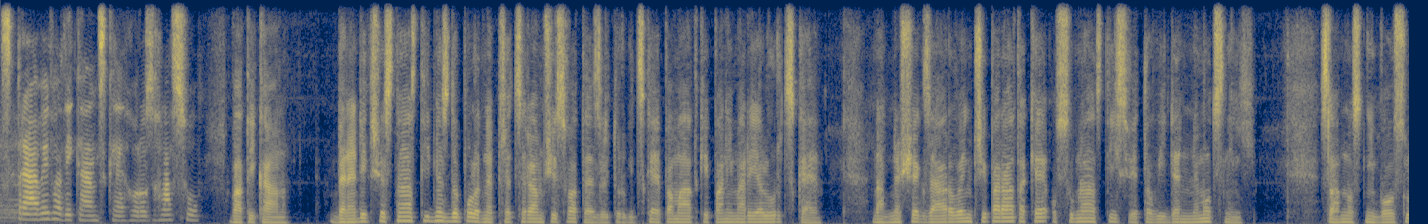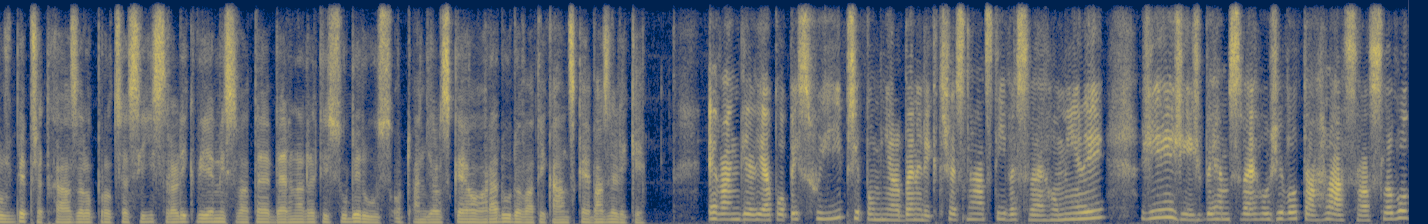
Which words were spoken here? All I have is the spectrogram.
Zprávy vatikánského rozhlasu. Vatikán. Benedikt XVI. dnes dopoledne předsedá mši svaté z liturgické památky Pany Marie Lurdské. Na dnešek zároveň připadá také 18. světový den nemocných. Slavnostní bohoslužbě předcházelo procesí s relikviemi svaté Bernadety Subirus od Andělského hradu do vatikánské baziliky. Evangelia popisují, připomněl Benedikt XVI. ve své homílii, že Ježíš během svého života hlásal slovo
